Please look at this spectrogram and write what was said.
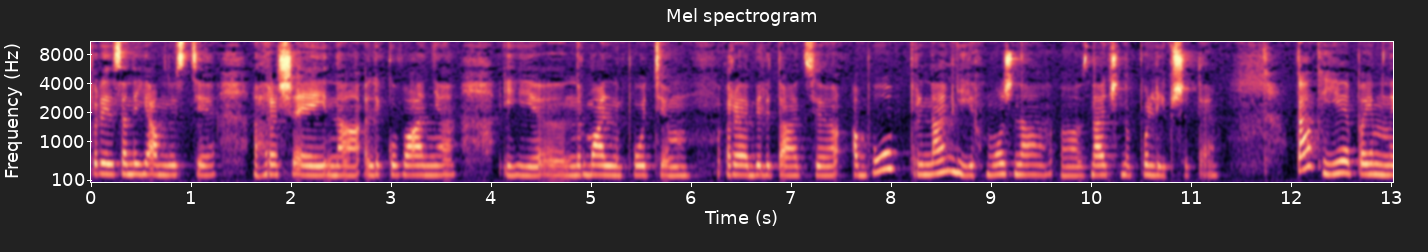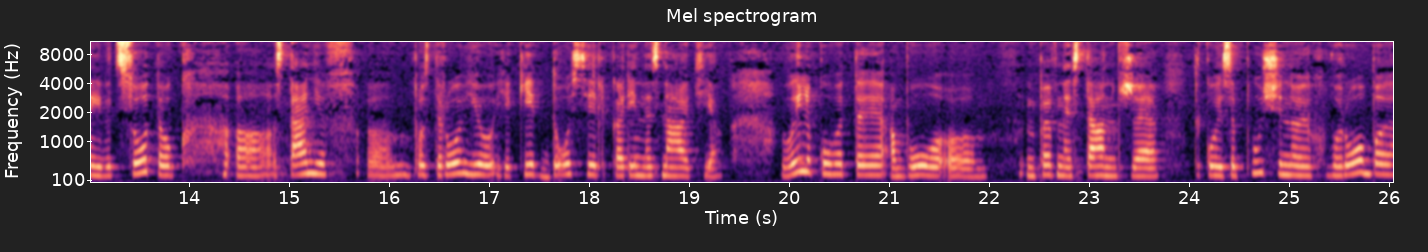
при за наявності грошей на лікування і е, нормальну потім реабілітацію, або принаймні їх можна е, значно поліпшити. Так, є певний відсоток е, станів по здоров'ю, які досі лікарі не знають, як вилікувати, або певний стан вже такої запущеної хвороби,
